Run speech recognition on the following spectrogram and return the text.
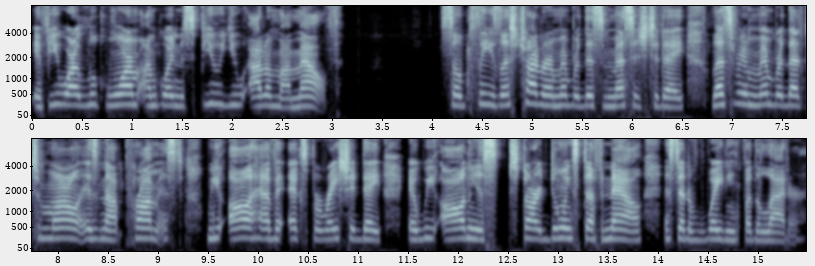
if you are lukewarm, I'm going to spew you out of my mouth. So please, let's try to remember this message today. Let's remember that tomorrow is not promised. We all have an expiration date, and we all need to start doing stuff now instead of waiting for the latter.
